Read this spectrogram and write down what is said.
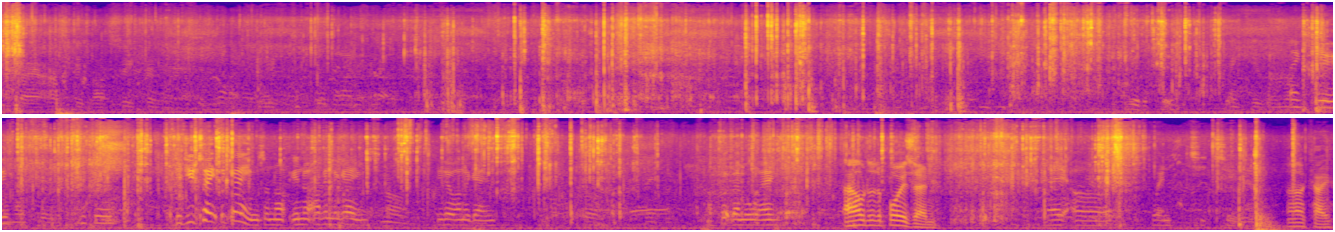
Sorry, I asked you last week. isn't it? You're. Thank you very much. Thank you. Have a nice day. Thank you. Did you take the games or not? You're not having the games? No. You don't want the games? I'll put them away. How old are the boys then? They are 22 now. Okay.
